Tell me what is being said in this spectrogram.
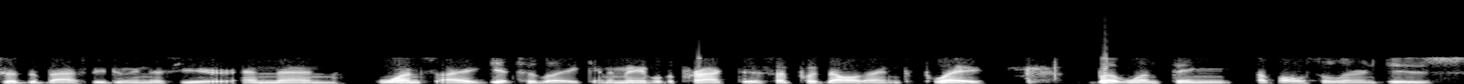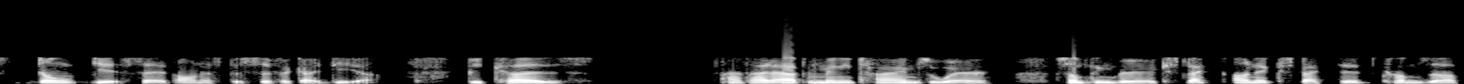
should the bass be doing this year? And then once I get to lake and I'm able to practice, I put all that into play. But one thing I've also learned is don't get set on a specific idea because I've had it happen many times where something very expect unexpected comes up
